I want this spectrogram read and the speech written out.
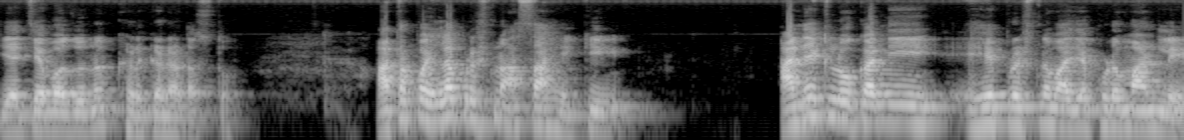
याच्या बाजूनं खडखडाट असतो. आता पहिला प्रश्न असा आहे की अनेक लोकांनी हे प्रश्न माझ्या पुढं मांडले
